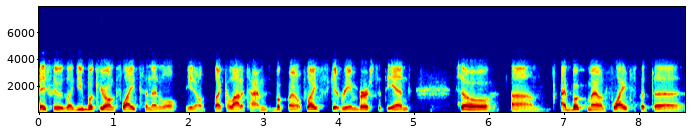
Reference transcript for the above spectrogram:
basically it was like you book your own flights and then we'll, you know, like a lot of times book my own flights, get reimbursed at the end. So um, I booked my own flights, but the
